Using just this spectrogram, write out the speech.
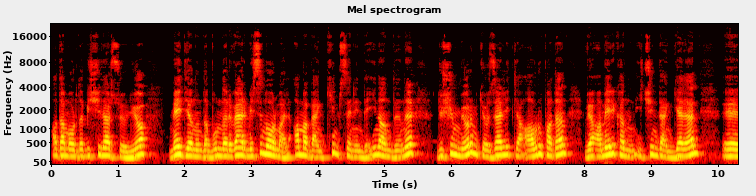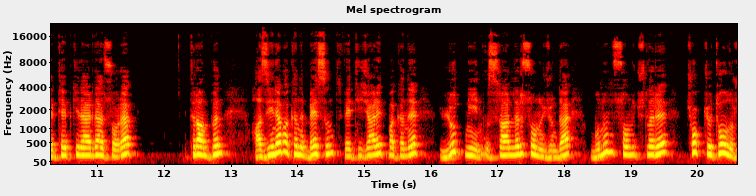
Adam orada bir şeyler söylüyor. Medyanın da bunları vermesi normal ama ben kimsenin de inandığını düşünmüyorum ki özellikle Avrupa'dan ve Amerika'nın içinden gelen e, tepkilerden sonra Trump'ın Hazine Bakanı Bessent ve Ticaret Bakanı Lutni'nin ısrarları sonucunda bunun sonuçları çok kötü olur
